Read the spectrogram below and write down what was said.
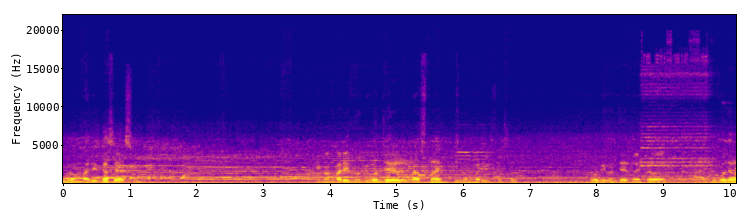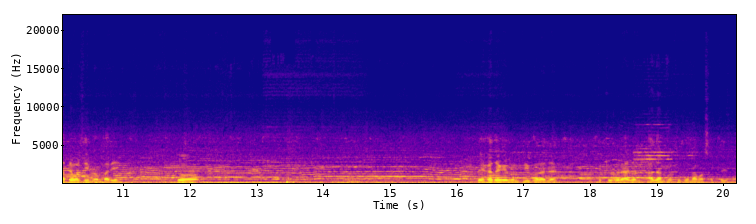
ইমাম বাড়ির কাছে আছি। ইমামবাড়ি নবীগঞ্জের রাস্তায়, ইমামবাড়ির কাছে। নবীগঞ্জের একটা উপজেলাতে পারছি ইমামবাড়ি। তো দেখা যাক এখন কি করা যায়। একটু করে আজান আজান করতেছে, নামাজ হবে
